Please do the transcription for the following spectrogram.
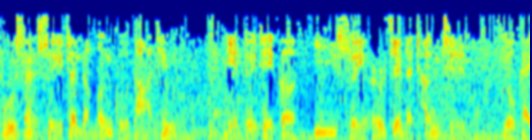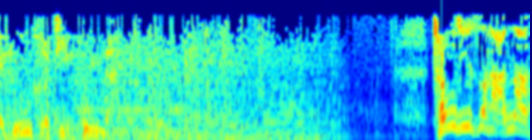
不善水战的蒙古大军，面对这个依水而建的城池，又该如何进攻呢？成吉思汗呢，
